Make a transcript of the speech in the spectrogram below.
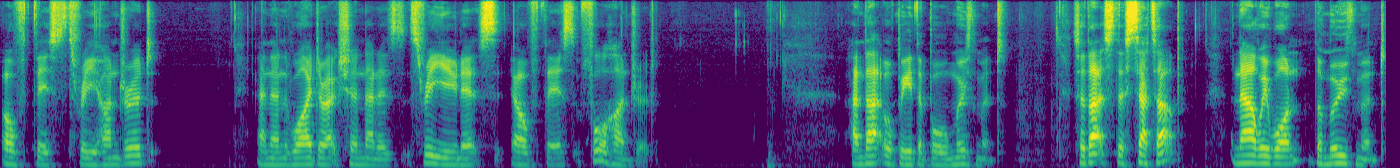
of this 300. And then the y direction, that is 3 units of this 400. And that will be the ball movement. So that's the setup. Now we want the movement,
